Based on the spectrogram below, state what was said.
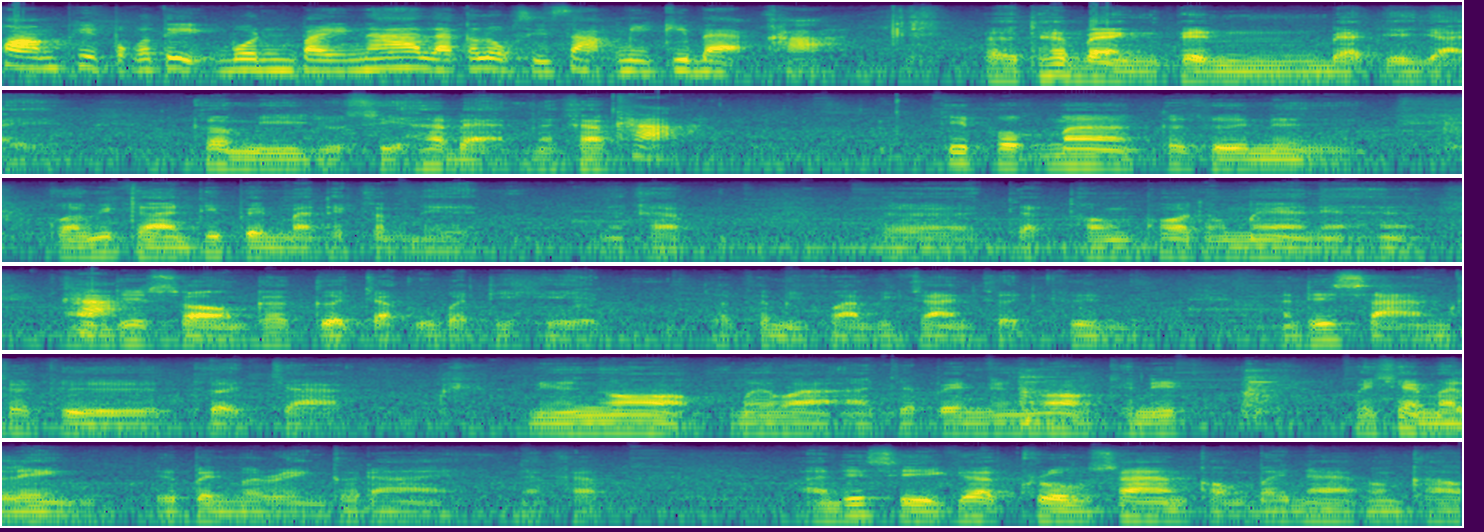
ความผิดปกติบนใบหน้าและกระโหลกศีรษะมีกี่แบบคะเอ่อถ้าแบ่งเป็นแบบใหญ่ ๆ ก็มีอยู่4ีหแบบนะครับค่ะที่พบมากก็คือหนึ่งความพิการที่เป็นมาแต่กำเนิดนะครับเอ่อจากท้องพ่อท้องแม่เนี่ยฮะค่ะอันที่สองก็เกิดจากอุบัติเหตุ แล้วก็มีความพิการเกิดขึ้น อันที่สามก็คือเกิดจากเนื้องอกไม่ว่าอาจจะเป็นเนื้องอกชนิดไม่ใช่มะเร็ง หรือเป็นมะเร็งก็ได้นะครับ อันที่สี่ก็โครงสร้างของใบหน้าของเขา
